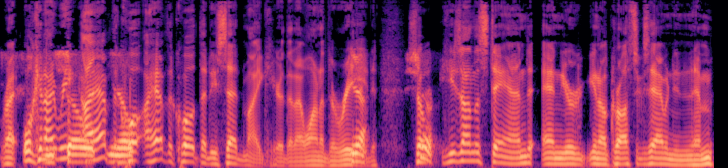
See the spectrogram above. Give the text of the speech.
Right. Well, can and I read? So, I have the know, quote. I have the quote that he said, Mike, here that I wanted to read. Yeah, so sure. he's on the stand, and you're, you know, cross-examining him,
